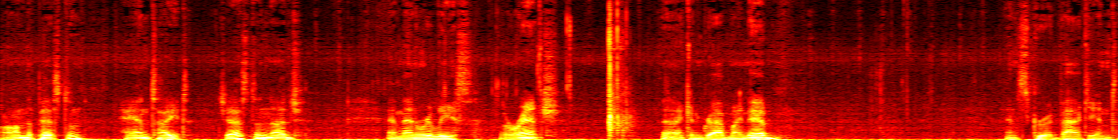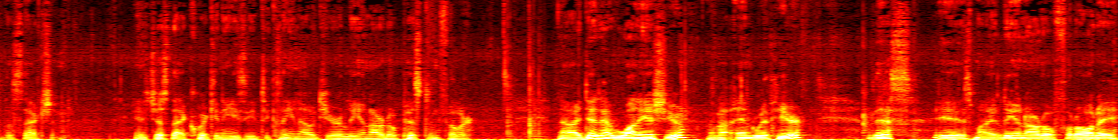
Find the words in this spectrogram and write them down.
on the piston hand tight just a nudge and then release the wrench then I can grab my nib and screw it back into the section. And it's just that quick and easy to clean out your Leonardo piston filler. Now I did have one issue and I'll end with here. This is my Leonardo Furore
